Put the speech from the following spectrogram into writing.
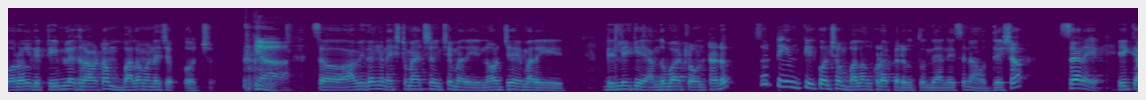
ఓవరాల్గా టీంలోకి రావటం బలం అనే చెప్పుకోవచ్చు. సో ఆ విధంగా నెక్స్ట్ మ్యాచ్ నుంచి మరి నోర్జే మరి ఢిల్లీకి అందుబాటులో ఉంటాడు. సో టీమ్కి కొంచెం బలం కూడా పెరుగుతుంది అనేసి నా ఉద్దేశం. సరే ఇక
